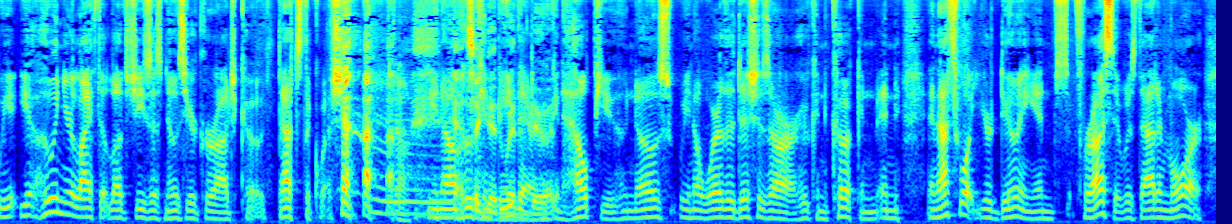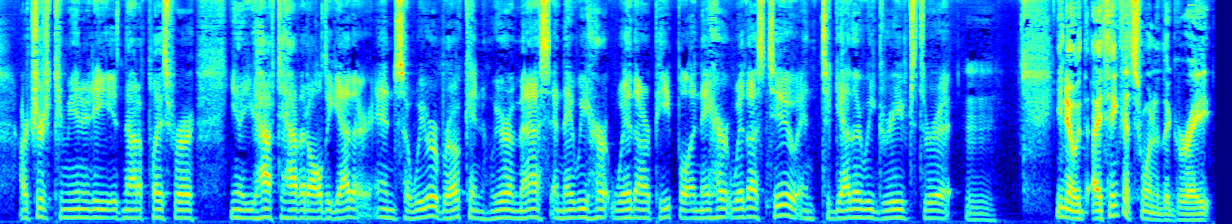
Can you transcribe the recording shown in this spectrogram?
We, who in your life that loves Jesus knows your garage code? That's the question. Mm. you know, That's who can be there, who it. can help you, who knows, you know, where the dishes are, who can cook, and and and that's what you're doing. And for us, it was that and more. Our church community is not a place where you know you have to have it all together. And so we were broken, we were a mess, and they we hurt with our people, and they hurt with us too. And together we grieved through it. Mm-hmm. You know, I think that's one of the great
